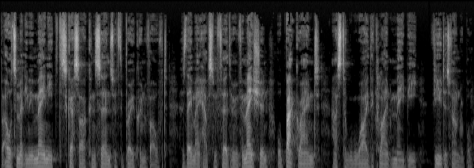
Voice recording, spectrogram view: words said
but ultimately we may need to discuss our concerns with the broker involved, as they may have some further information or background as to why the client may be viewed as vulnerable.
